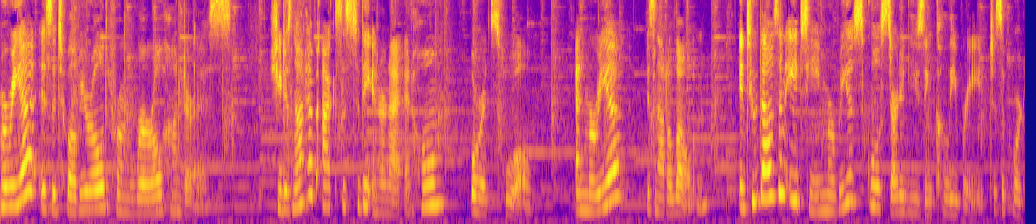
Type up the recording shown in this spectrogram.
Maria is a 12-year-old from rural Honduras. She does not have access to the internet at home or at school. And Maria is not alone. In 2018, Maria's school started using Kolibri to support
